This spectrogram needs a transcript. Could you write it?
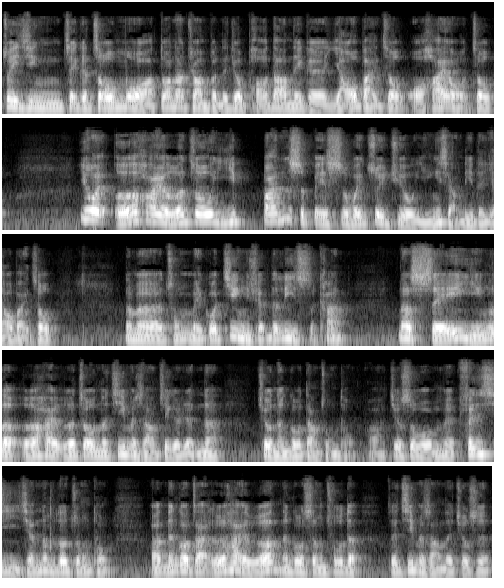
最近这个周末啊，Donald Trump 呢就跑到那个摇摆州 Ohio 州，因为俄亥俄州一般是被视为最具有影响力的摇摆州。那么从美国竞选的历史看，那谁赢了俄亥俄州呢？基本上这个人呢就能够当总统啊。就是我们分析以前那么多总统啊，能够在俄亥俄能够胜出的，这基本上呢就是。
